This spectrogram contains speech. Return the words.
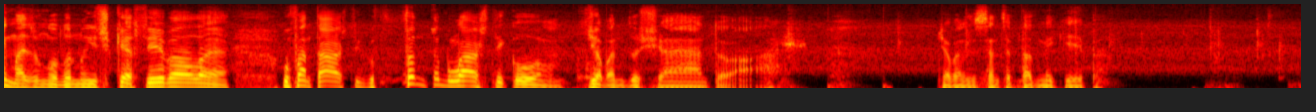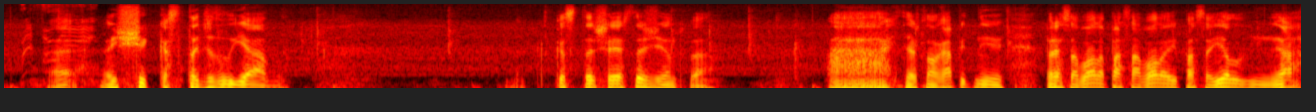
E mais um gol no inesquecível. eh, O fantástico, fantabulástico Giovanni dos Santos. Giovanni dos Santos é metade de uma equipa. É, enche caceteiros do diabo. Que caceteiros é esta gente, pá? Ai, eles tão rápido. Parece a bola, passa a bola e passa ele. Ah.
